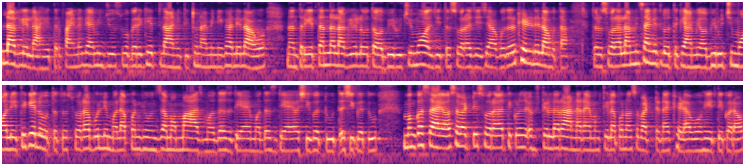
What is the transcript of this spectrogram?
लागलेलं आहे. तर फायनली आम्ही ज्यूस वगैरे घेतला आणि तिथून आम्ही निघालेलो आहो नंतर येताना लागलेलं होतं अभिरुची मॉल जिथं स्वराज याच्या अगोदर खेळलेला होता. तर स्वराला आम्ही सांगितलं होतं की आम्ही अभिरुची मॉल येथे गेलो होतो. तर स्वरा बोलली मला पण घेऊन जा मम्मा आज मदर्स डे आहे मदर्स डे आहे अशी गतू तशी गतू मग कसं आहे असं वाटते स्वरा तिकडं हॉस्टेलला राहणार आहे मग तिला पण असं वाटतं ना खेळावं हे ते करावं.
